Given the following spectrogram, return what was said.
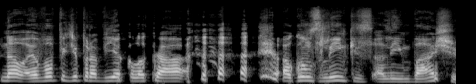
Não, eu vou pedir para Bia colocar alguns links ali embaixo,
